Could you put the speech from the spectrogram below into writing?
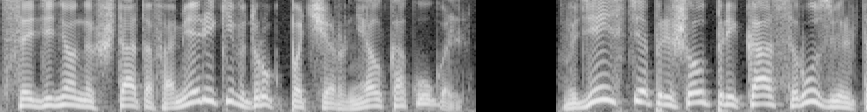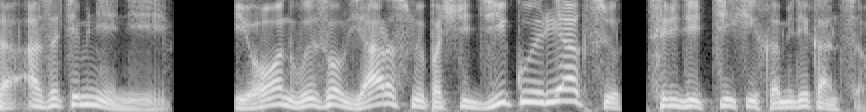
Соединенных Штатов Америки вдруг почернел как уголь. В действие пришел приказ Рузвельта о затемнении, и он вызвал яростную, почти дикую реакцию среди тихих американцев.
